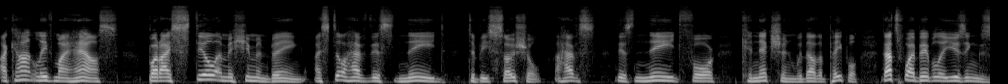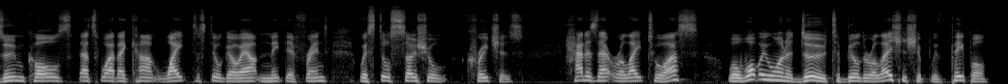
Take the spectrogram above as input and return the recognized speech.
I can't leave my house, but I still am a human being. I still have this need to be social. I have this need for connection with other people. That's why people are using Zoom calls. That's why they can't wait to still go out and meet their friends. We're still social creatures. How does that relate to us? Well, what we want to do to build a relationship with people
